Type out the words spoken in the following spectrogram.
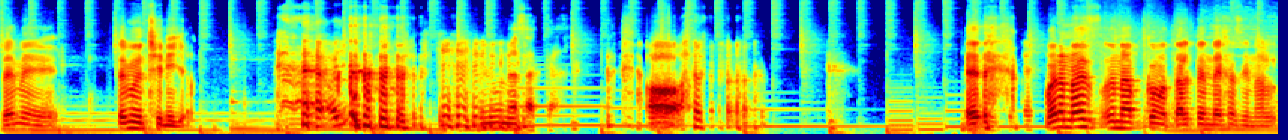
Deme, deme un chinillo. Oye. Tengo una saca. Oh. Eh, bueno, no es una app como tal pendeja, sino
